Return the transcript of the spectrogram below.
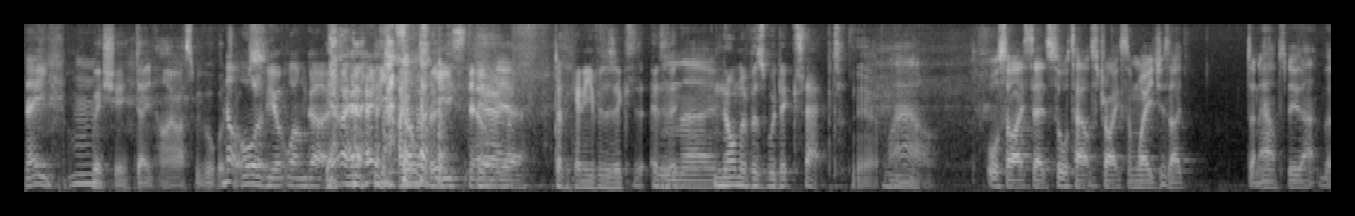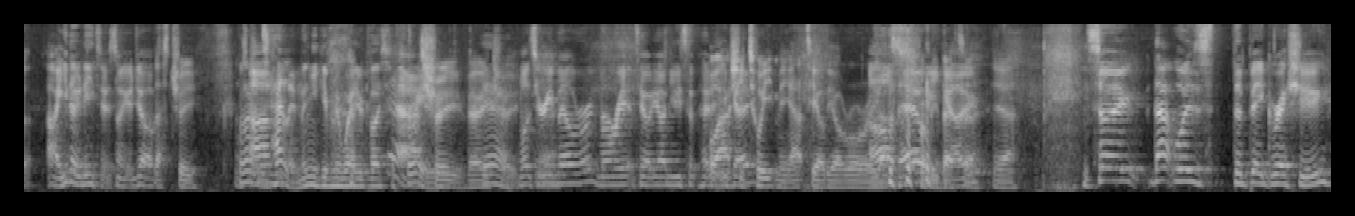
They mm, Rishi. Don't hire us. We've all got not jobs. all of you at one go. I need some of you still. Yeah. Yeah. Don't think any of us ex- is it- No. none of us would accept. Yeah. Wow. Also, I said sort out strikes and wages. I don't know how to do that, but Oh, you don't need to. It's not your job. that's true. Well, don't Um, tell him, then you're giving away advice for yeah. free. True, very Yeah. true. What's your Yeah. email, Rory? Rory at TLDRnews.co.uk. Well, actually, tweet me at TLDR Rory. Oh, That's there probably we go. better. Yeah. So that was the Big Rissue.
